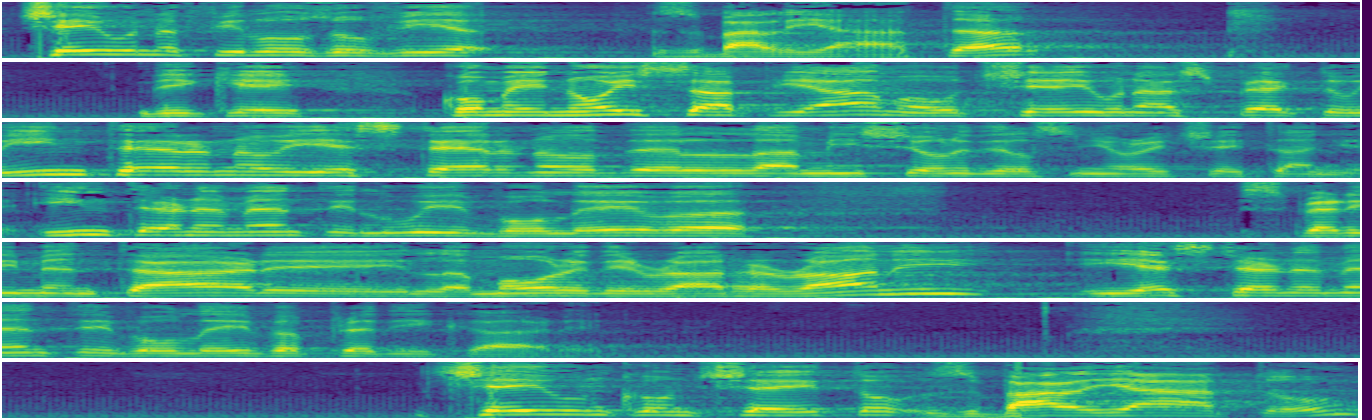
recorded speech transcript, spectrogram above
C'è una filosofia sbagliata di che come noi sappiamo c'è un aspetto interno e esterno della missione del Signore Chaitanya. Internamente lui voleva sperimentare l'amore di Radharani e esternamente voleva predicare. C'è un concetto sbagliato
